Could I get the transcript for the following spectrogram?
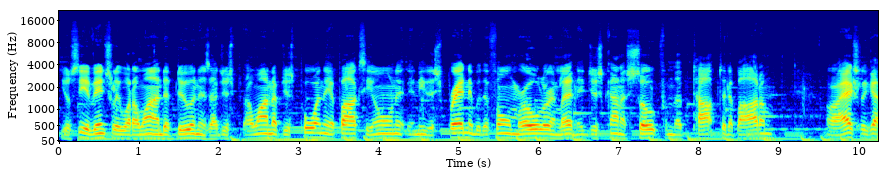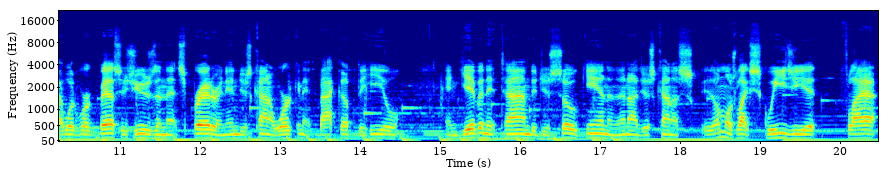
you'll see eventually what I wind up doing is I just I wind up just pouring the epoxy on it and either spreading it with a foam roller and letting it just kind of soak from the top to the bottom. Or I actually got what worked best is using that spreader and then just kind of working it back up the heel and giving it time to just soak in and then I just kind of almost like squeegee it flat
